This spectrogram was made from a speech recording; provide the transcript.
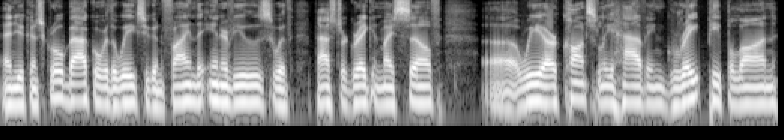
And you can scroll back over the weeks. You can find the interviews with Pastor Greg and myself. Uh, we are constantly having great people on,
